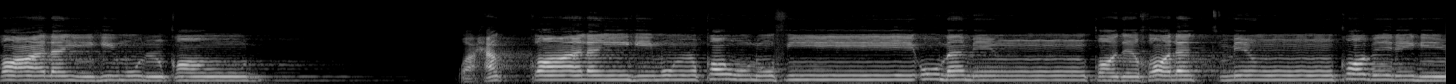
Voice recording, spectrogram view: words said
وحق عليهم القول. وحق عليهم القول في أمم قد خلت من قبلهم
